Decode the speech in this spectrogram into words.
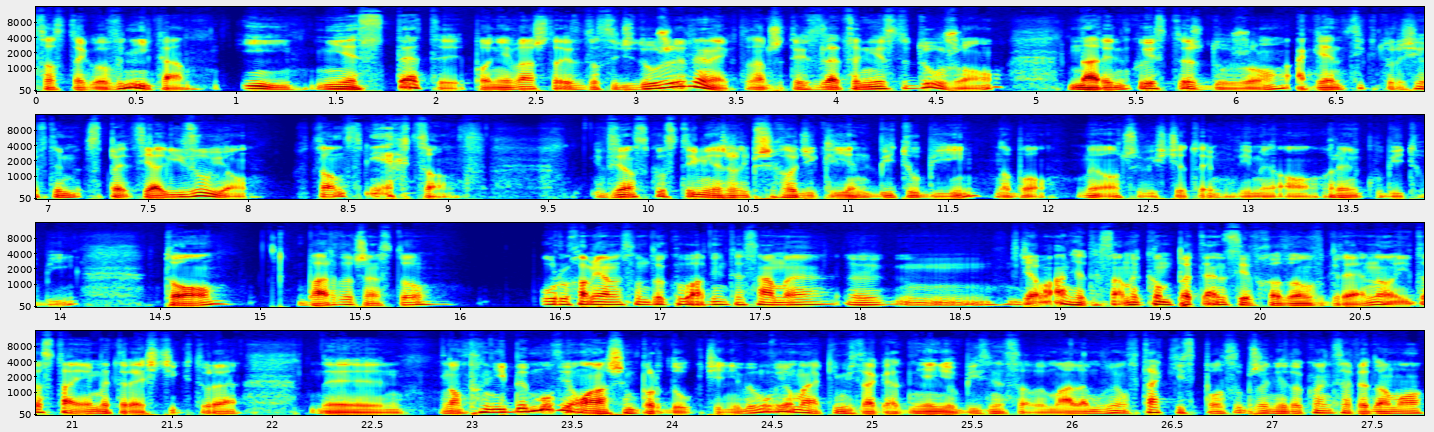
co z tego wynika. I niestety, ponieważ to jest dosyć duży rynek, to znaczy tych zleceń jest dużo, na rynku jest też dużo agencji, które się w tym specjalizują chcąc, nie chcąc. W związku z tym, jeżeli przychodzi klient B2B, no bo my oczywiście tutaj mówimy o rynku B2B, to bardzo często uruchamiane są dokładnie te same y, mm, działania, te same kompetencje wchodzą w grę, no i dostajemy treści, które y, no, niby mówią o naszym produkcie, niby mówią o jakimś zagadnieniu biznesowym, ale mówią w taki sposób, że nie do końca wiadomo,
